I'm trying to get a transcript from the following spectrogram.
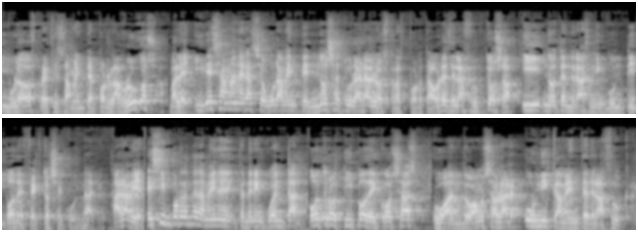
estimulados precisamente por la glucosa, ¿vale? Y de esa manera seguramente no saturarán los transportadores de la fructosa y no tendrás ningún tipo de efecto secundario. Ahora bien, es importante también tener en cuenta otro tipo de cosas cuando vamos a hablar únicamente del azúcar.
